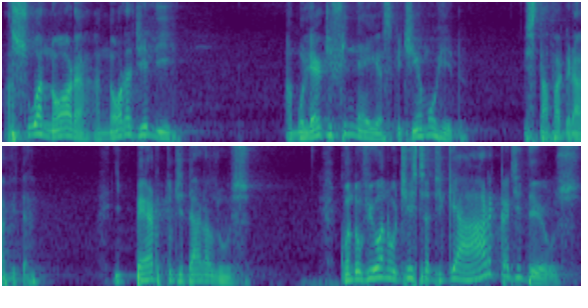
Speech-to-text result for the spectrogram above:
A sua nora, a nora de Eli, a mulher de Finéias, que tinha morrido, estava grávida e perto de dar à luz. Quando ouviu a notícia de que a arca de Deus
